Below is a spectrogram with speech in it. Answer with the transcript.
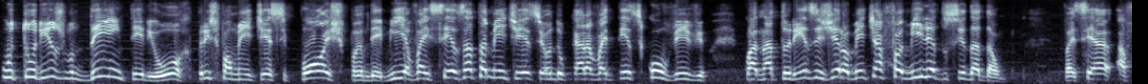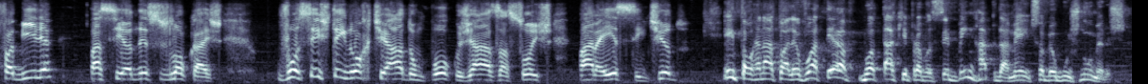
o turismo de interior, principalmente esse pós-pandemia, vai ser exatamente esse, onde o cara vai ter esse convívio com a natureza e geralmente a família do cidadão. Vai ser a, a família passeando nesses locais. Vocês têm norteado um pouco já as ações para esse sentido? Então, Renato, olha, eu vou até botar aqui para você bem rapidamente sobre alguns números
